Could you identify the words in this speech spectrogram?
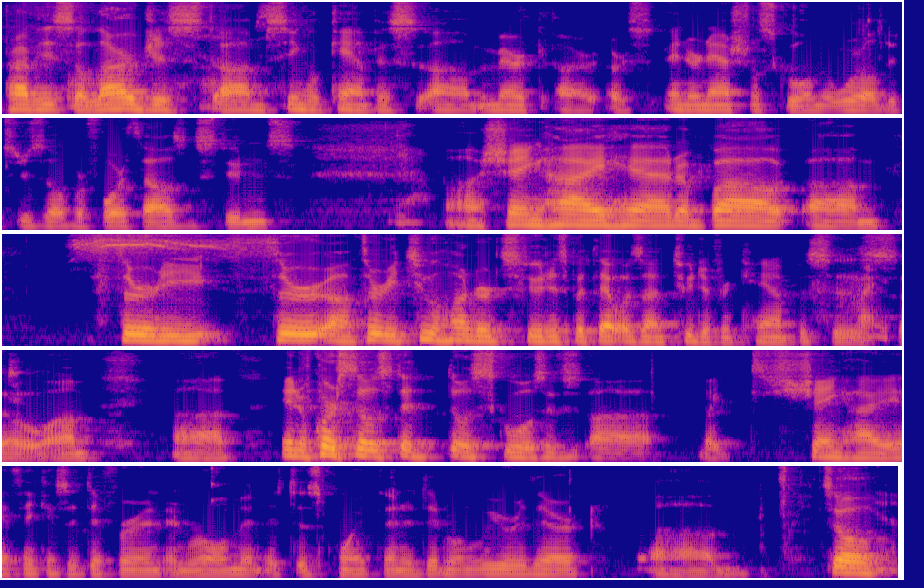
probably it's the largest um, single campus um, American or, or international school in the world, which is over 4,000 students. Uh, Shanghai had about um, 30, thir- uh, 3,200 students, but that was on two different campuses. Right. So, um, uh, and of course, those those schools have, uh, like Shanghai, I think, has a different enrollment at this point than it did when we were there. So, Yeah.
